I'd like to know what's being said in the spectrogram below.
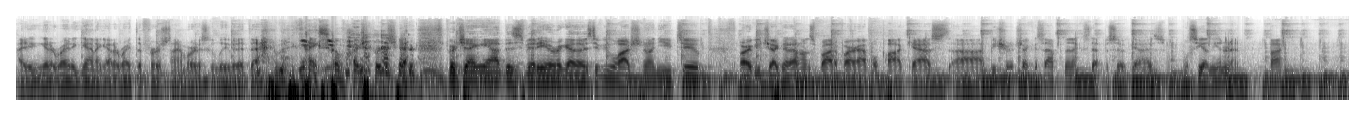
I didn't get it right again. I got it right the first time. We're just gonna leave it at that. thanks so much for, che- for checking out this video, regardless if you watched it on YouTube or if you checked it out on Spotify or Apple Podcasts. Uh, be sure to check us out for the next episode, guys. We'll see you on the internet. Bye.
